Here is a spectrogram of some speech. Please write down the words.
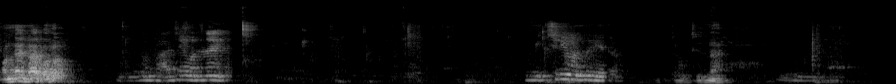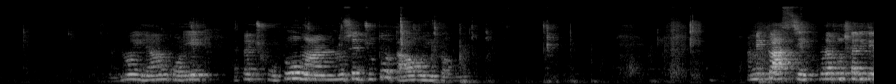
অন্যায় নয় বলো। বাজে অন্যায়। বিচ্ছিরি অন্যায় এটা। এটা উচিত না কেন এরকম করে? একটা ছোট মানুষের জুতো তাও ওই আমি একটু আসছি ওরা ফুচকা দিতে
